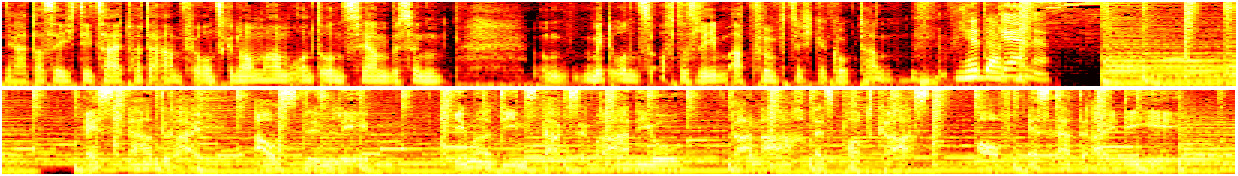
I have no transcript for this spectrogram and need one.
ja, dass Sie sich die Zeit heute Abend für uns genommen haben und uns ja ein bisschen ähm, mit uns auf das Leben ab 50 geguckt haben. Wir danken. Gerne. SR3 aus dem Leben. Immer dienstags im Radio, danach als Podcast auf sr3.de.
